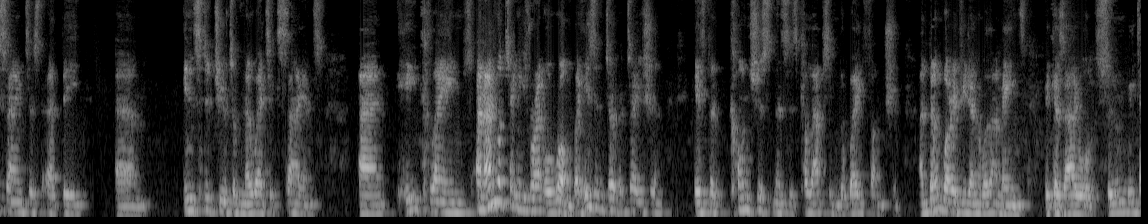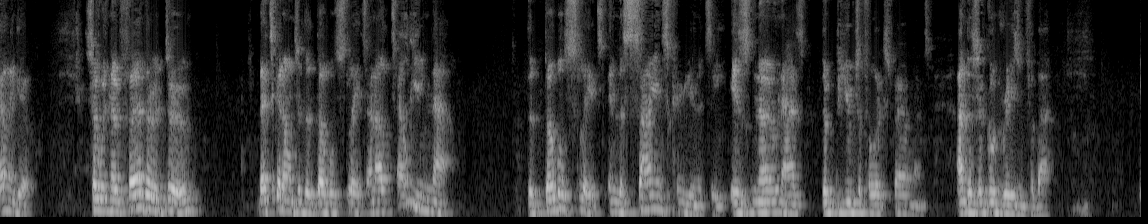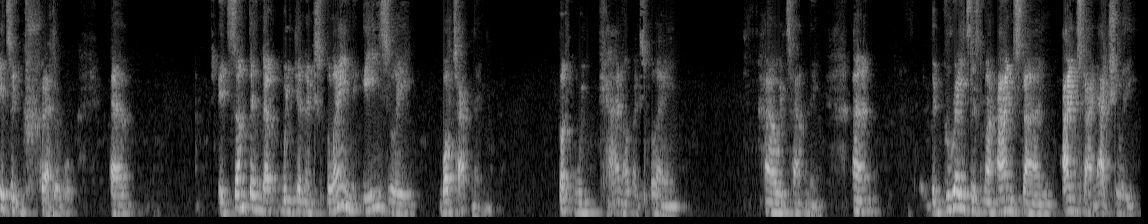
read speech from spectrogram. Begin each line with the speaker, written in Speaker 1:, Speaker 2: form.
Speaker 1: scientist at the um, Institute of Noetic Science, and he claims, and I'm not saying he's right or wrong, but his interpretation is that consciousness is collapsing the wave function. And don't worry if you don't know what that means, because I will soon be telling you. So with no further ado, let's get on to the double slit. And I'll tell you now, the double slit in the science community is known as the beautiful experiment. And there's a good reason for that. It's incredible. Um, it's something that we can explain easily what's happening, but we cannot explain how it's happening. And the greatest man, Einstein, Einstein actually,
